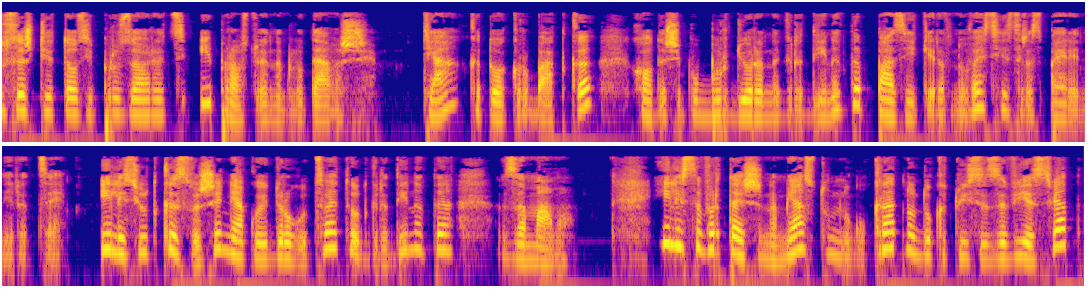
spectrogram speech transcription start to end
до същия този прозорец и просто я наблюдаваше. Тя, като акробатка, ходеше по бордюра на градината, пазейки равновесие с разперени ръце. Или си откъсваше някой друго цвете от градината за мама. Или се въртеше на място многократно, докато и се завие свят,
